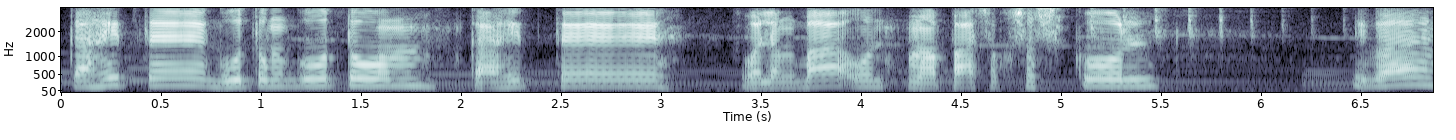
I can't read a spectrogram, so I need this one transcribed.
Kahit eh, gutom-gutom, kahit eh, walang baon, pumapasok sa school. Di ba?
